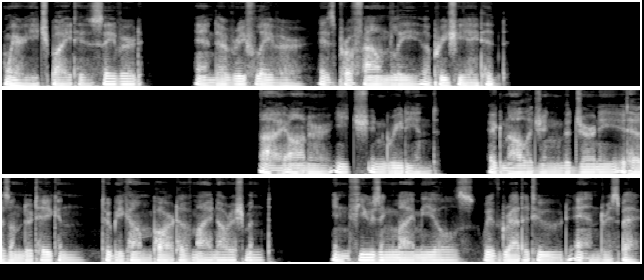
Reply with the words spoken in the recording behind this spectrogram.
where each bite is savored and every flavor is profoundly appreciated. I honor each ingredient, acknowledging the journey it has undertaken to become part of my nourishment, infusing my meals with gratitude and respect.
